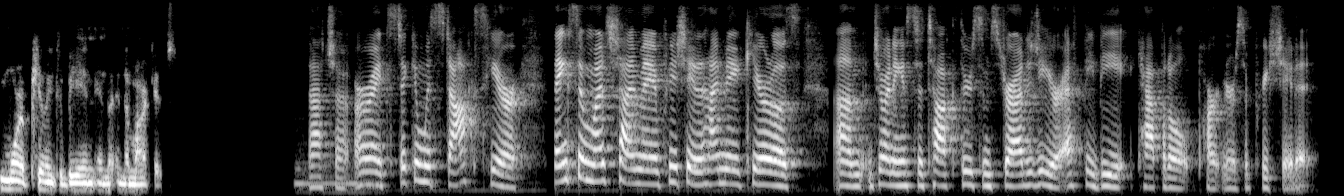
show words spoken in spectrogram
more appealing to be in in the, in the markets gotcha all right sticking with stocks here thanks so much jaime appreciate it jaime quiros um, joining us to talk through some strategy. Or fbb capital partners appreciate it.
